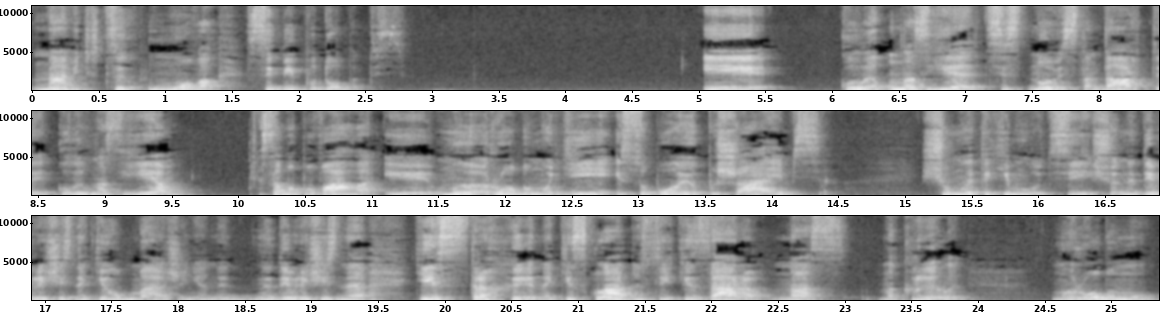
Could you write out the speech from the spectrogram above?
навіть в цих умовах собі подобатись. І коли у нас є ці нові стандарти, коли у нас є самоповага, і ми робимо дії і собою пишаємося, що ми такі молодці, що не дивлячись на ті обмеження, не, не дивлячись на ті страхи, на ті складності, які зараз нас накрили, ми робимо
